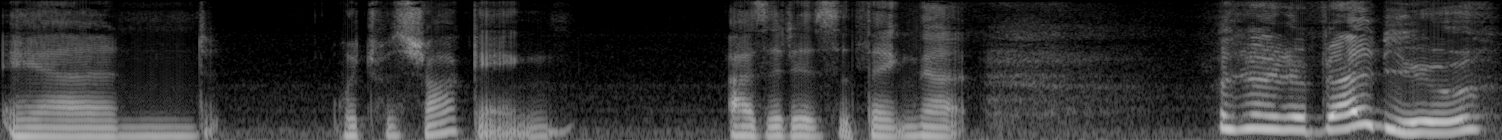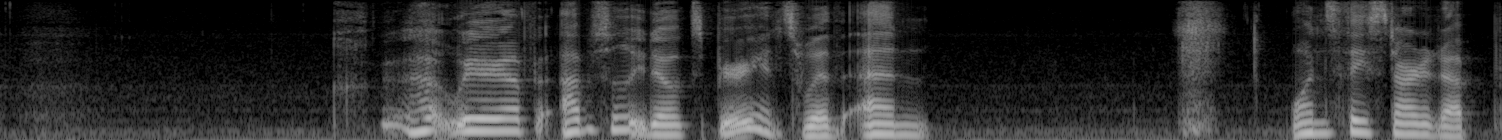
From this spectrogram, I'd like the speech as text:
and which was shocking, as it is the thing that a kind of venue that we have absolutely no experience with. And once they started up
